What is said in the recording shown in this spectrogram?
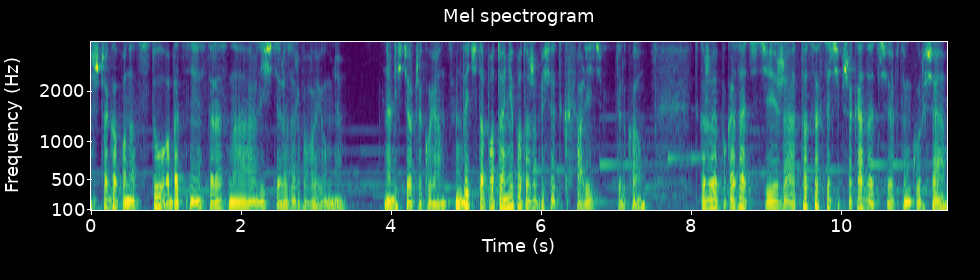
z czego ponad 100 obecnie jest teraz na liście rezerwowej u mnie. Na liście oczekujących. Mówię Ci to po to, nie po to, żeby się chwalić, tylko tylko żeby pokazać Ci, że to, co chcę Ci przekazać w tym kursie,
